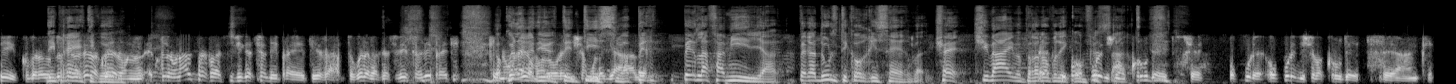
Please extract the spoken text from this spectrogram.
sì, preti, quella, era un, quella, era un'altra classificazione dei preti, esatto, quella è la classificazione dei preti che non quella era valore, divertentissima, diciamo, per, per, la famiglia, per adulti con riserva, cioè ci vai però dopo devi confessare. Diciamo, crudezze, oppure, oppure, diceva crudezze anche.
